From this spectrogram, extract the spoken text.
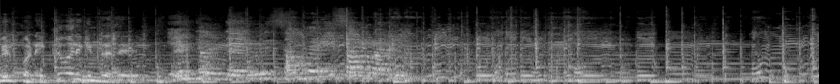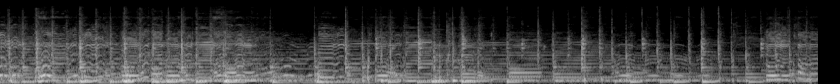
விற்பனைக்கு வருகின்றது. Música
